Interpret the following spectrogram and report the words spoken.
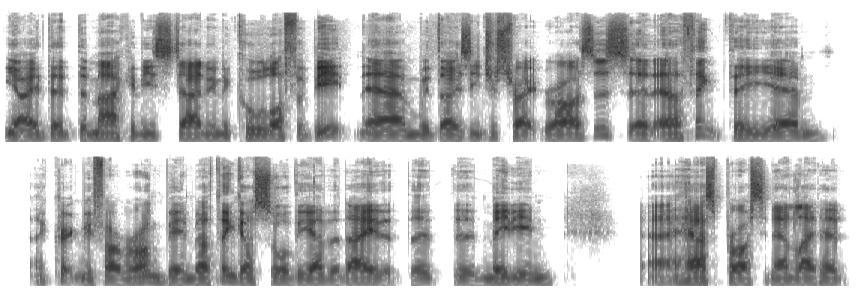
you know the the market is starting to cool off a bit um, with those interest rate rises, and, I think the um, uh, correct me if I'm wrong, Ben, but I think I saw the other day that the the median uh, house price in Adelaide had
